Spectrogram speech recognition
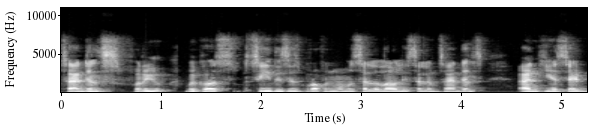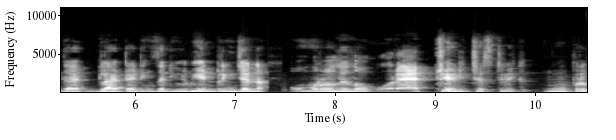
sandals for you because see this is prophet muhammad sallallahu alaihi wasallam sandals and he has said that glad tidings that you will be entering jannah ഉമറുള്ള ഒരൊറ്റ അടി ചെസ്റ്റിലേക്ക് മൂപ്പര്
